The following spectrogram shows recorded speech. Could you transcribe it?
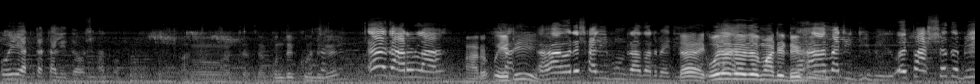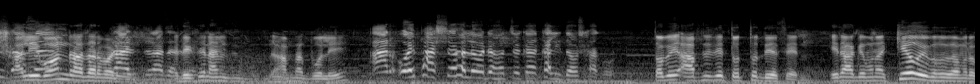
ওই একটা কালিদাস সাগর। ও আচ্ছা আচ্ছা। কোন দিক কোন দিকে? এই দারুলা আর এটি হ্যাঁ ওটা শালিবুন রাজার বাড়ি। তাই? ওই যে- যে- যে মাটি ঢেকে হ্যাঁ মাটি ঢিবি। ওই পাশে যে বিল শালিবন রাজার বাড়ি। রাজ- রাজার বাড়ি। দেখছেন আমি আপনাকে বলি। আর ওই পাশে হলো ওটা হচ্ছে কা- কালিদাস সাগর। তবে আপনি যে তথ্য দিয়েছেন এর আগে মনে হয় কেউ এইভাবে আমরা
